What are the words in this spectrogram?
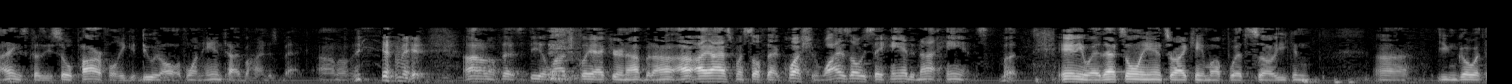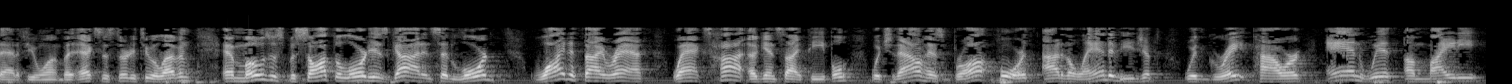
I think it's because he's so powerful he could do it all with one hand tied behind his back. I don't know. I, don't know if that's theologically accurate or not, but I, I ask myself that question: Why does it always say hand and not hands? But anyway, that's the only answer I came up with. So you can uh, you can go with that if you want. But Exodus thirty-two eleven, and Moses besought the Lord his God and said, Lord, why doth thy wrath wax hot against thy people, which thou hast brought forth out of the land of Egypt with great power and with a mighty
